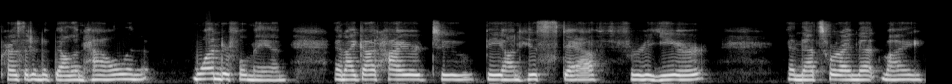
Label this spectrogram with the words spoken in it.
president of Bell and Howell and wonderful man. And I got hired to be on his staff for a year. And that's where I met my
